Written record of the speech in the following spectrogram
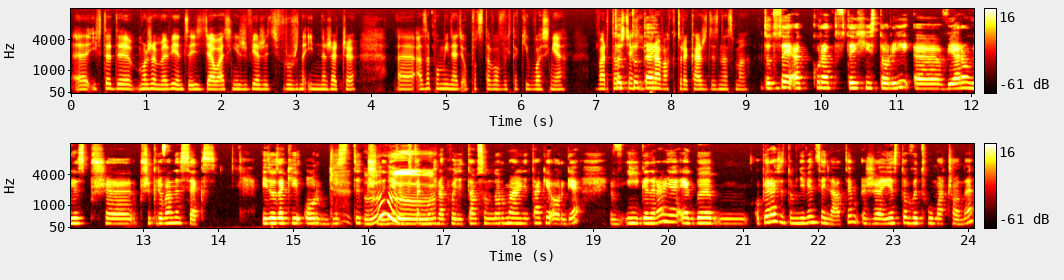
E, I wtedy możemy więcej zdziałać niż wierzyć w różne inne rzeczy, a zapominać o podstawowych takich właśnie wartościach tutaj, i prawach, które każdy z nas ma. To tutaj akurat w tej historii e, wiarą jest przy, przykrywany seks. I to taki orgistyczny, Uuu. nie wiem, czy tak można powiedzieć. Tam są normalnie takie orgie i generalnie jakby mm, opiera się to mniej więcej na tym, że jest to wytłumaczone,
